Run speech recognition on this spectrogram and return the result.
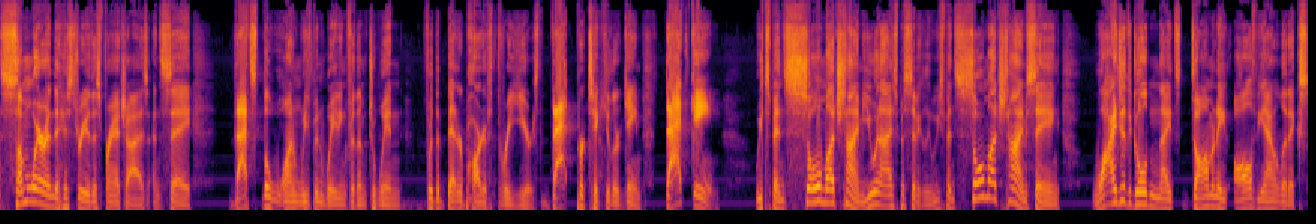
somewhere in the history of this franchise and say that's the one we've been waiting for them to win for the better part of three years. That particular game, that game, we spend so much time, you and I specifically, we spend so much time saying, why do the Golden Knights dominate all of the analytics?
